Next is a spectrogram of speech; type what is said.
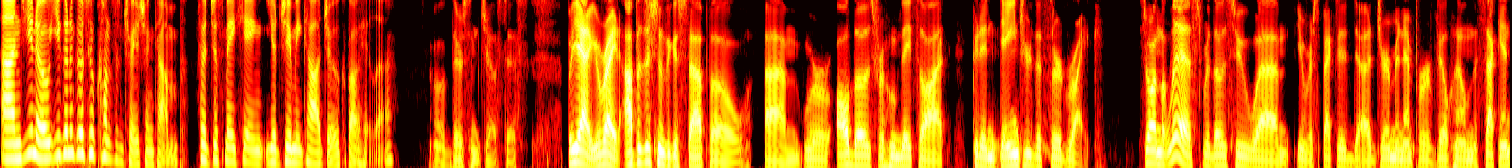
and you know, you're going to go to a concentration camp for just making your Jimmy Carr joke about Hitler. Oh, there's some justice. But yeah, you're right. Opposition to the Gestapo um, were all those for whom they thought could endanger the Third Reich. So on the list were those who um, you know, respected uh, German Emperor Wilhelm II,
